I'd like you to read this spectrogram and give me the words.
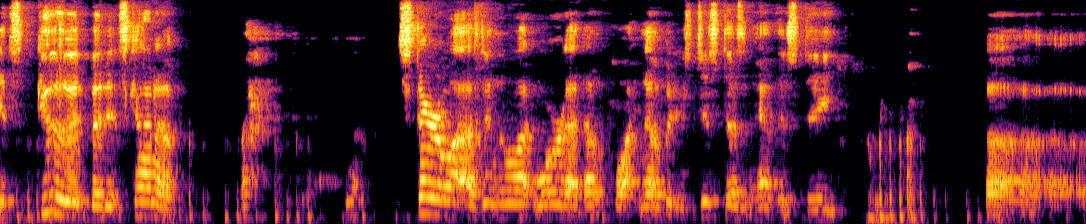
it's good, but it's kind of sterilized in the right word. I don't quite know, but it just doesn't have this deep uh,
